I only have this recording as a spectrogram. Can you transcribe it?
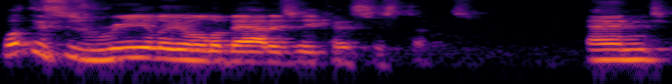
what this is really all about is ecosystems. And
